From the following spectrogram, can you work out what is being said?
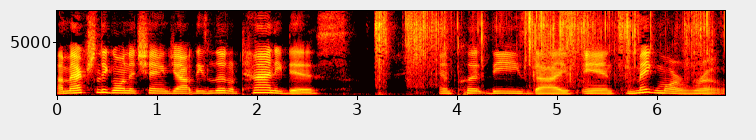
I'm actually going to change out these little tiny discs and put these guys in to make more room.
